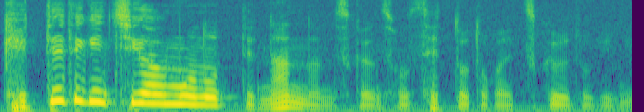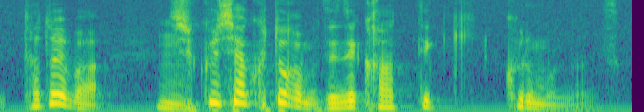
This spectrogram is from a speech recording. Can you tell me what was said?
決定的に違うものって何なんですかね？そのセットとかで作るときに。例えばうん。縮尺とかも全然変わってくるものなんですか、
